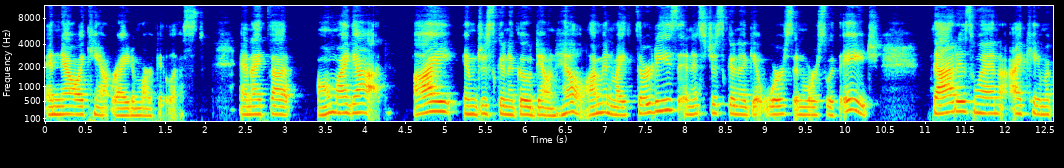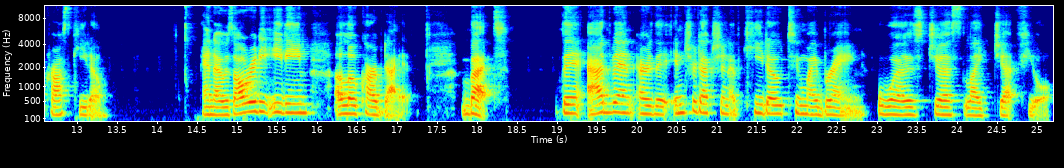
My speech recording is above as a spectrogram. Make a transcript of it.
and now I can't write a market list. And I thought, oh my God, I am just going to go downhill. I'm in my 30s and it's just going to get worse and worse with age. That is when I came across keto. And I was already eating a low carb diet. But the advent or the introduction of keto to my brain was just like jet fuel.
